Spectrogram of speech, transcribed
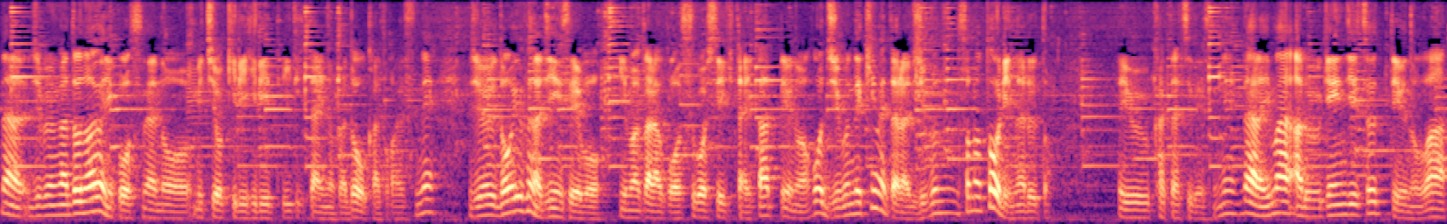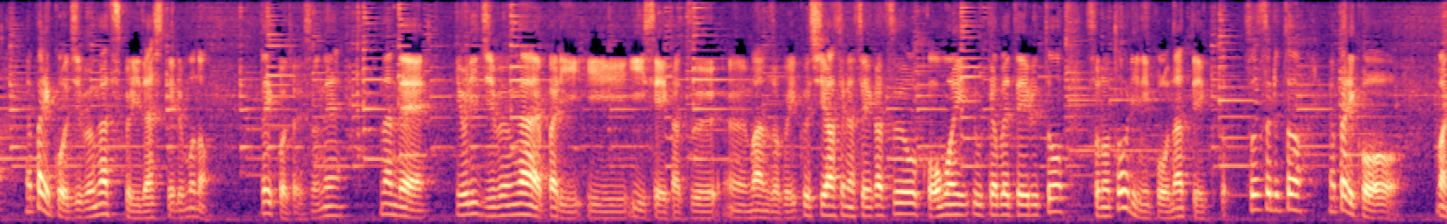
だから自分がどのようにこうあの道を切り開いていきたいのかどうかとかですね自分どういうふうな人生を今からこう過ごしていきたいかっていうのはこう自分で決めたら自分その通りになると。いう形ですね。だから今ある現実っていうのはやっぱりこう自分が作り出しているもの。ということですよね。なんでより自分がやっぱりいい生活、満足いく幸せな生活をこう思い浮かべているとその通りにこうなっていくと。そうするとやっぱりこうまあ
